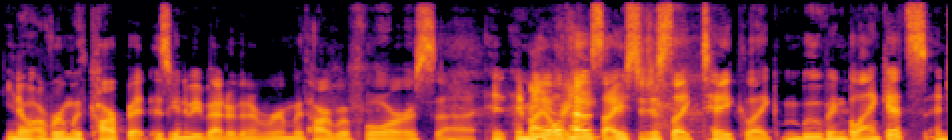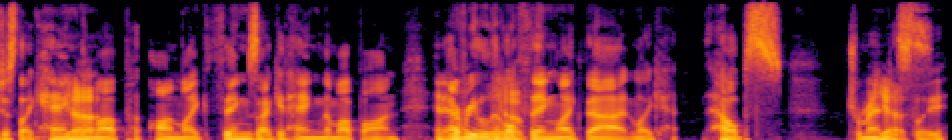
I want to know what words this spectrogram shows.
you know, a room with carpet is going to be better than a room with hardwood floors. Uh, in, in my you- old are you- house, I used to just like take like moving blankets and just like hang Yeah. them up on like things I could hang them up on, and every little Yep. thing like that like helps tremendously.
